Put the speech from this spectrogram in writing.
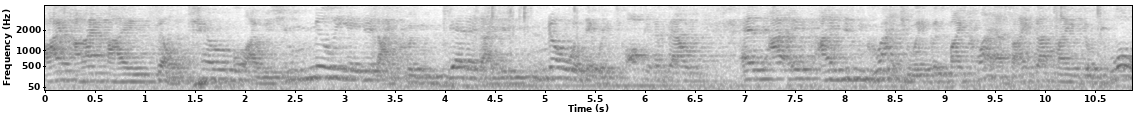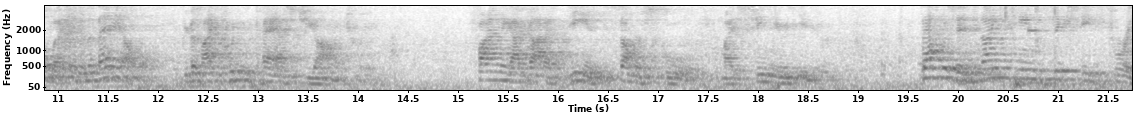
I, I, I felt terrible. I was humiliated. I couldn't get it. I didn't know what they were talking about. And I, I didn't graduate with my class. I got my diploma in the mail because I couldn't pass geometry. Finally, I got a D in summer school my senior year. That was in 1963.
